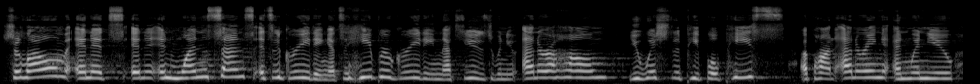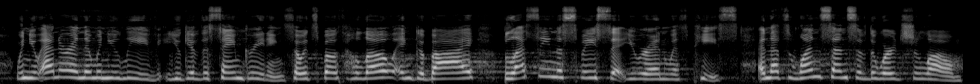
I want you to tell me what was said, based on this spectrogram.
Shalom, in, its, in, in one sense, it's a greeting. It's a Hebrew greeting that's used when you enter a home, you wish the people peace upon entering, and when you, when you enter and then when you leave, you give the same greeting. So it's both hello and goodbye, blessing the space that you were in with peace. And that's one sense of the word shalom.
